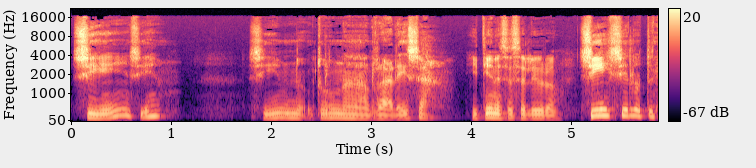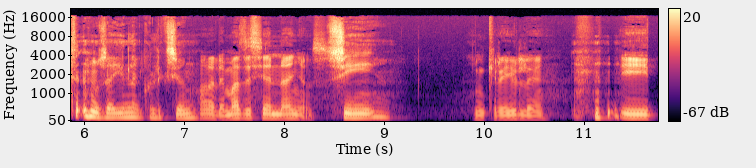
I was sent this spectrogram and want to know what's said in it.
Sí, sí, sí, una- toda una rareza. Y tienes ese libro. Sí, sí, lo tenemos ahí en la colección. Órale, más de 100 años. Sí, Increíble. y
